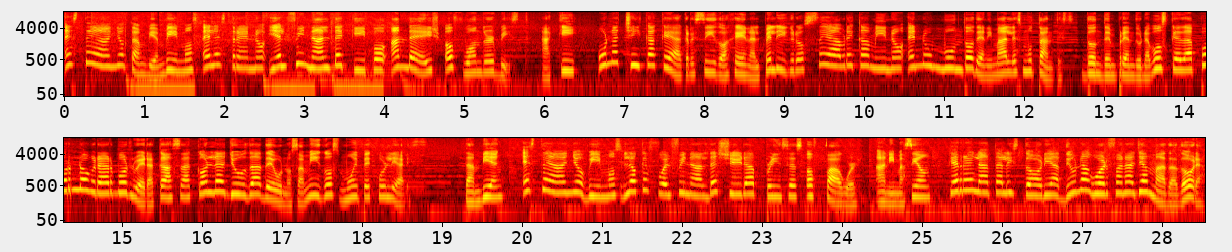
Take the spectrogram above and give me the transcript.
este año también vimos el estreno y el final de Kipo and the Age of Wonder Beast. Aquí una chica que ha crecido ajena al peligro se abre camino en un mundo de animales mutantes, donde emprende una búsqueda por lograr volver a casa con la ayuda de unos amigos muy peculiares. También, este año vimos lo que fue el final de Shira Princess of Power, animación que relata la historia de una huérfana llamada Dora,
